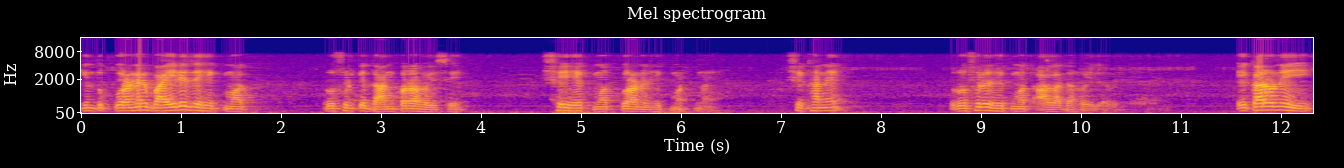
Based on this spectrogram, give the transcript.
কিন্তু কোরআনের বাইরে যে হেকমত রসুলকে দান করা হয়েছে সেই হেকমত, কোরআনের হিকমত নয়। সেখানে রসুলের হিকমত আলাদা হয়ে যাবে। এ কারণেই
